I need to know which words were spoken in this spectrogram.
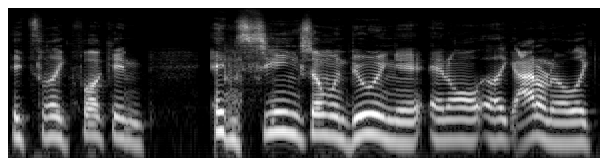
it's like fucking, and seeing someone doing it and all like I don't know, like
